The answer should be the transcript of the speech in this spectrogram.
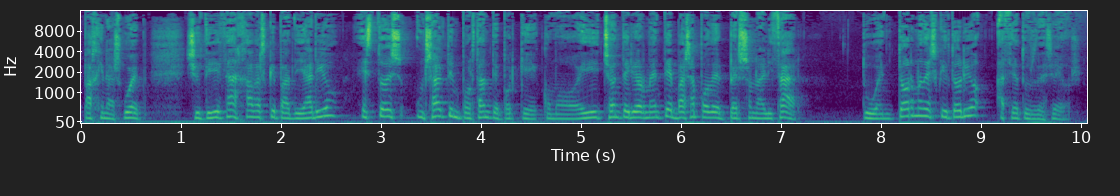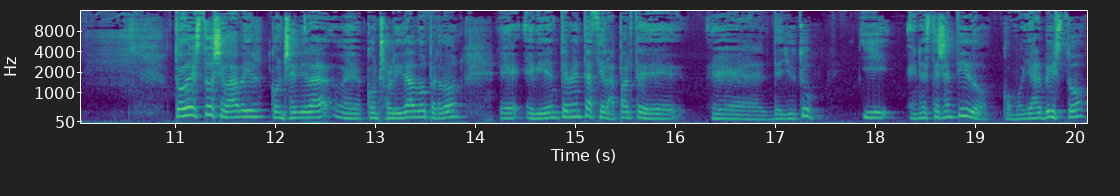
páginas web, si utilizas JavaScript a diario, esto es un salto importante porque, como he dicho anteriormente, vas a poder personalizar tu entorno de escritorio hacia tus deseos. Todo esto se va a ver eh, consolidado, perdón, eh, evidentemente hacia la parte de, eh, de YouTube. Y en este sentido, como ya has visto,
